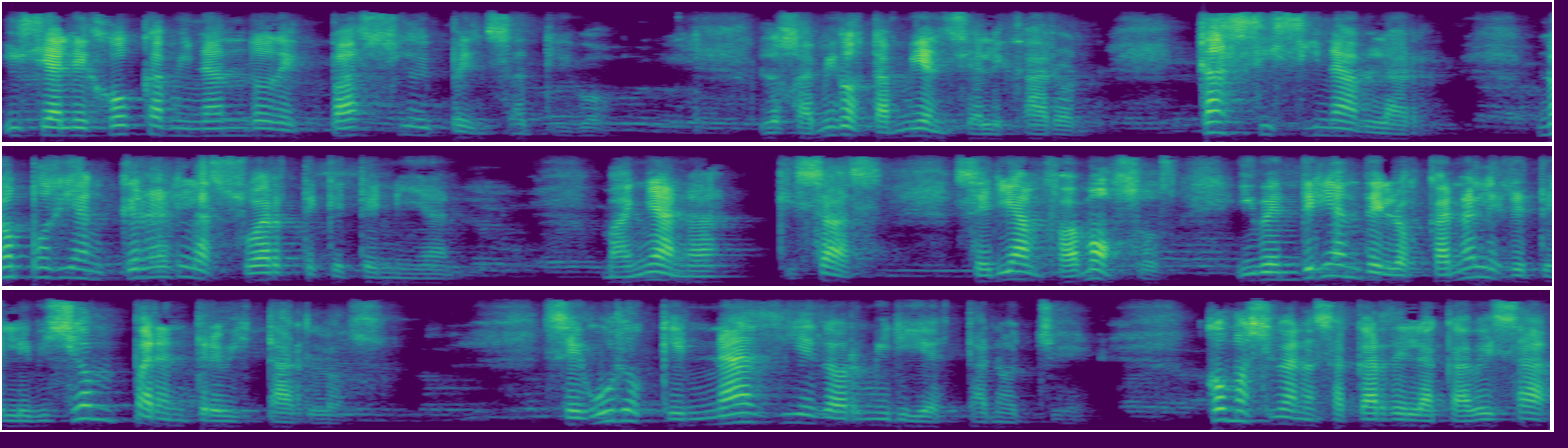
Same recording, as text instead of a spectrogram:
Y se alejó caminando despacio y pensativo. Los amigos también se alejaron, casi sin hablar. No podían creer la suerte que tenían. Mañana quizás, serían famosos y vendrían de los canales de televisión para entrevistarlos. Seguro que nadie dormiría esta noche. ¿Cómo se iban a sacar de la cabeza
